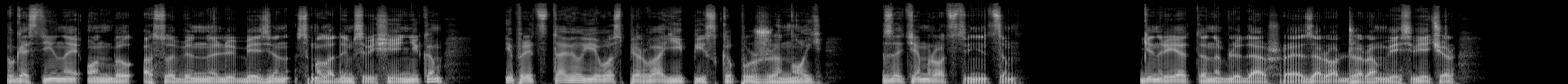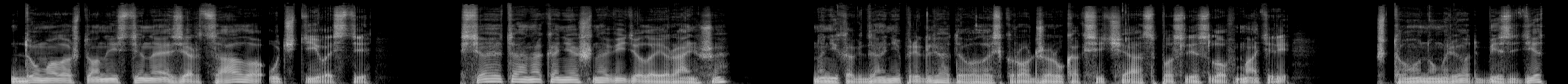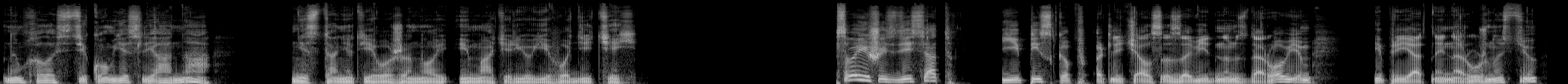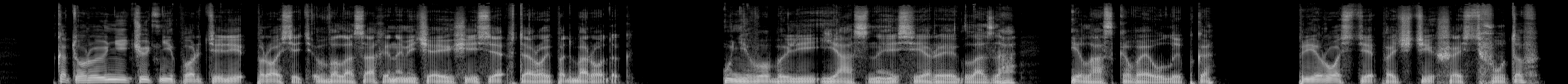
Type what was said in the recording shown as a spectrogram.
В гостиной он был особенно любезен с молодым священником и представил его сперва епископу с женой, затем родственницам. Генриетта, наблюдавшая за Роджером весь вечер, думала, что он истинное зерцало учтивости. Все это она, конечно, видела и раньше, но никогда не приглядывалась к Роджеру, как сейчас, после слов матери, что он умрет бездетным холостяком, если она не станет его женой и матерью его детей. В свои шестьдесят епископ отличался завидным здоровьем и приятной наружностью, которую ничуть не портили просить в волосах и намечающийся второй подбородок. У него были ясные серые глаза и ласковая улыбка. При росте почти шесть футов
